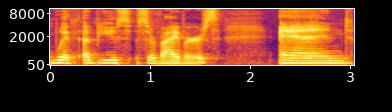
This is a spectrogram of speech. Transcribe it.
with abuse survivors. And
